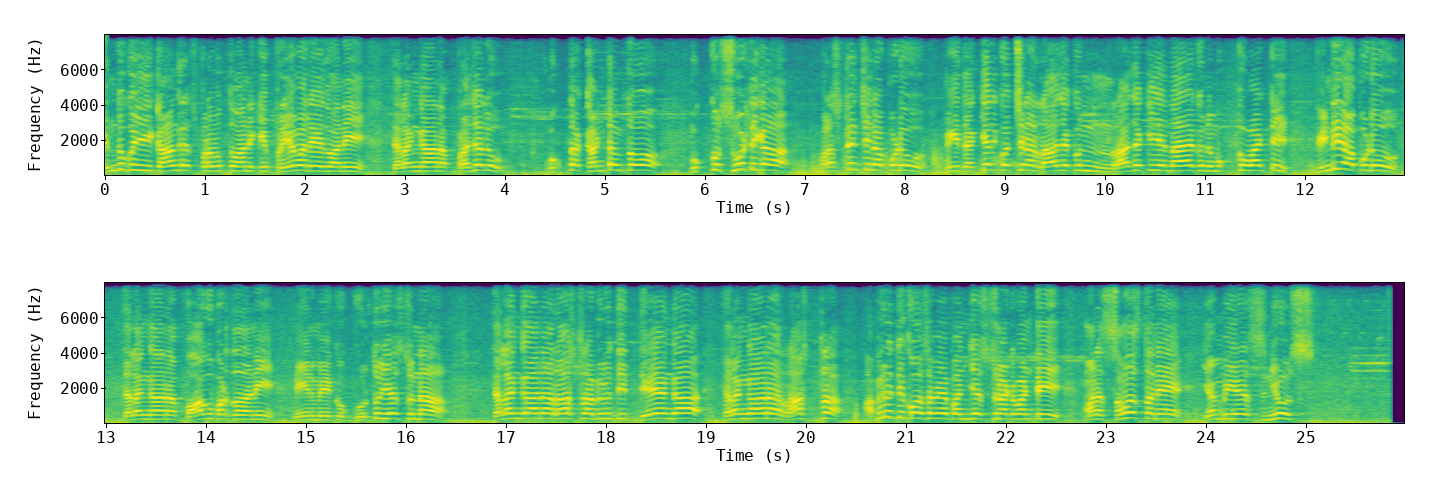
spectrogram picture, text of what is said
ఎందుకు ఈ కాంగ్రెస్ ప్రభుత్వానికి ప్రేమ లేదు అని తెలంగాణ ప్రజలు ముక్త కంఠంతో ముక్కు సూటిగా ప్రశ్నించినప్పుడు మీ దగ్గరికి వచ్చిన రాజకు రాజకీయ నాయకుని ముక్కు వంటి పిండినప్పుడు తెలంగాణ బాగుపడుతుందని నేను మీకు గుర్తు చేస్తున్నా. తెలంగాణ రాష్ట్ర అభివృద్ధి ధ్యేయంగా తెలంగాణ రాష్ట్ర అభివృద్ధి కోసమే పనిచేస్తున్నటువంటి మన సంస్థనే ఎంబీఎస్ న్యూస్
